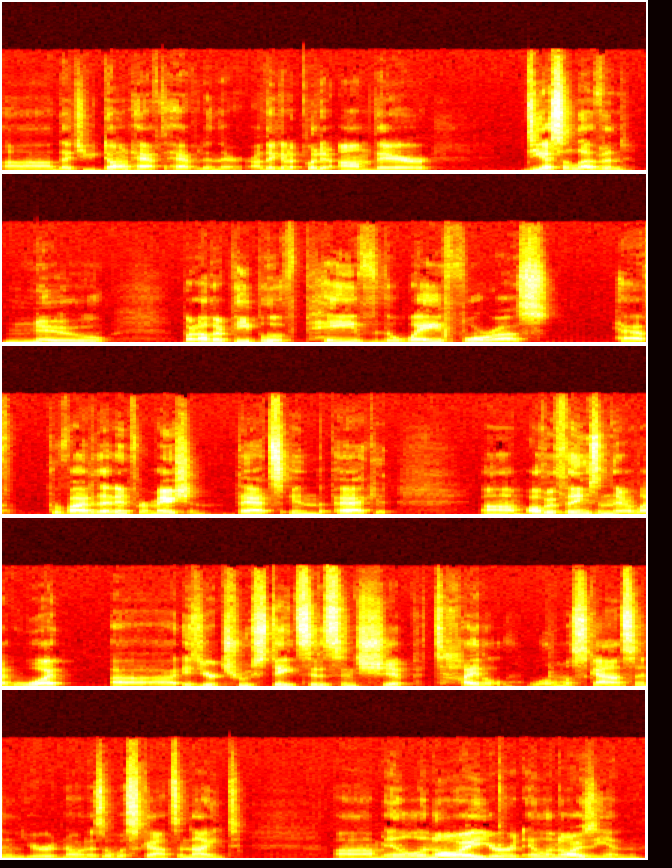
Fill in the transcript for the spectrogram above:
uh, that you don't have to have it in there. Are they going to put it on their DS11? No. But other people who have paved the way for us have provided that information. That's in the packet. Um, other things in there, like what uh, is your true state citizenship title? Well, in Wisconsin, you're known as a Wisconsinite. Um, in Illinois, you're an Illinoisian.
